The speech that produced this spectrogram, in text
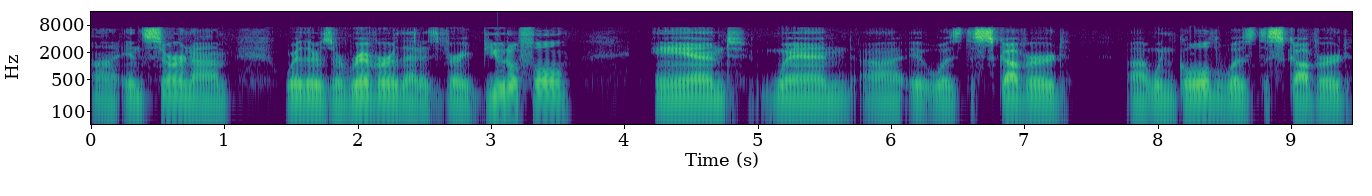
uh, in Suriname where there's a river that is very beautiful and when uh, it was discovered uh, when gold was discovered,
